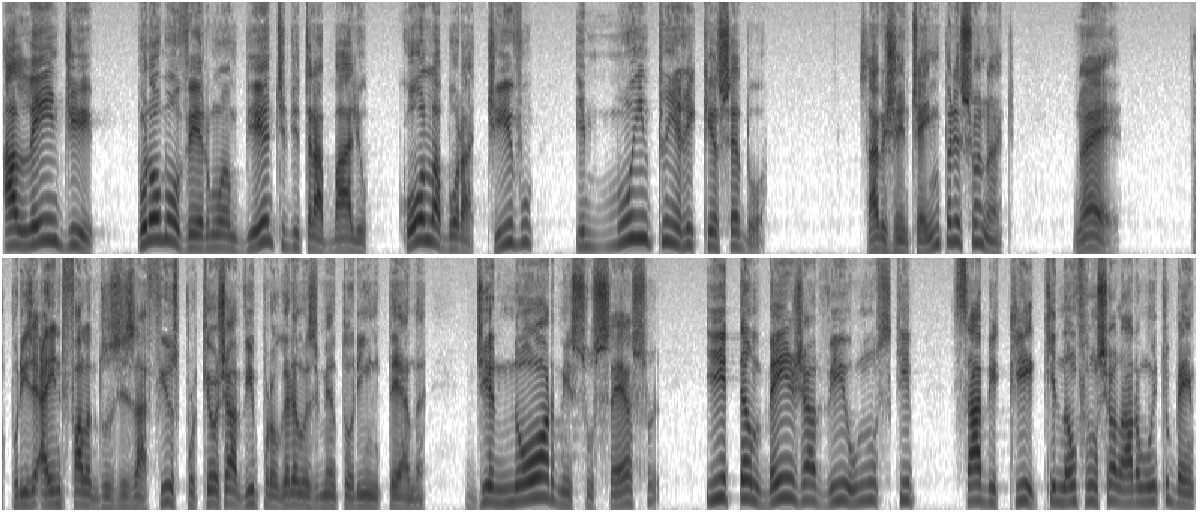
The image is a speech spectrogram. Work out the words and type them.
além de promover um ambiente de trabalho colaborativo e muito enriquecedor. Sabe, gente, é impressionante, né? Por isso a gente fala dos desafios, porque eu já vi programas de mentoria interna de enorme sucesso e também já vi uns que, sabe, que, que não funcionaram muito bem,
